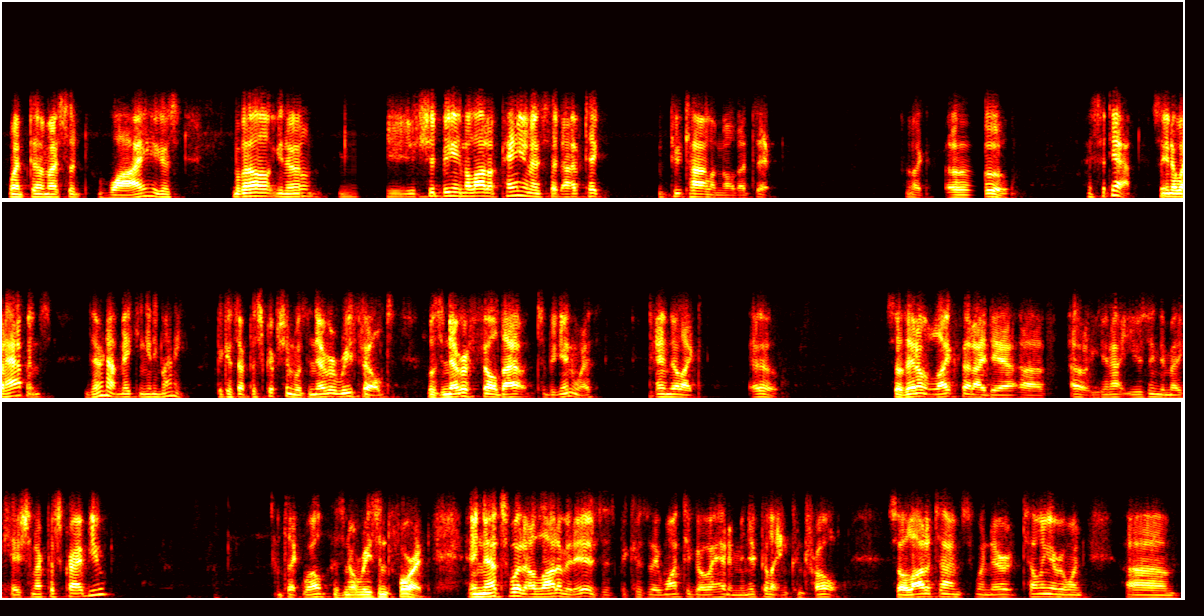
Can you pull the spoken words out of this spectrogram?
went to him, I said, why? He goes, well, you know, you should be in a lot of pain. I said, I've taken two Tylenol, that's it. I'm like, oh. I said, yeah. So you know what happens? They're not making any money because that prescription was never refilled was never filled out to begin with, and they're like, oh. So they don't like that idea of, oh, you're not using the medication I prescribe you? It's like, well, there's no reason for it. And that's what a lot of it is, is because they want to go ahead and manipulate and control. So a lot of times when they're telling everyone, um,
